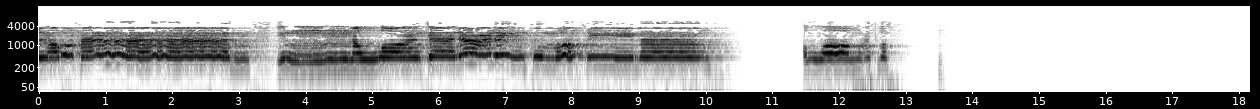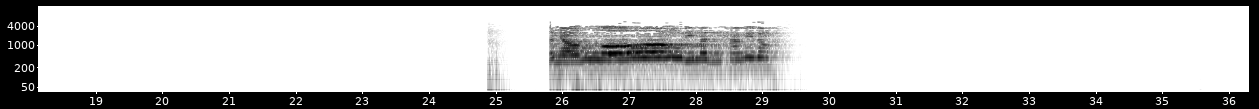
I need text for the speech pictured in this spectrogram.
والأرحام إن الله كان عليكم رقيبا. الله أكبر. سمع الله لمن حمده.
